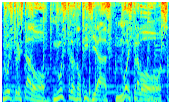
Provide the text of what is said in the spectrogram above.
nuestro estado, nuestras noticias, nuestra voz.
